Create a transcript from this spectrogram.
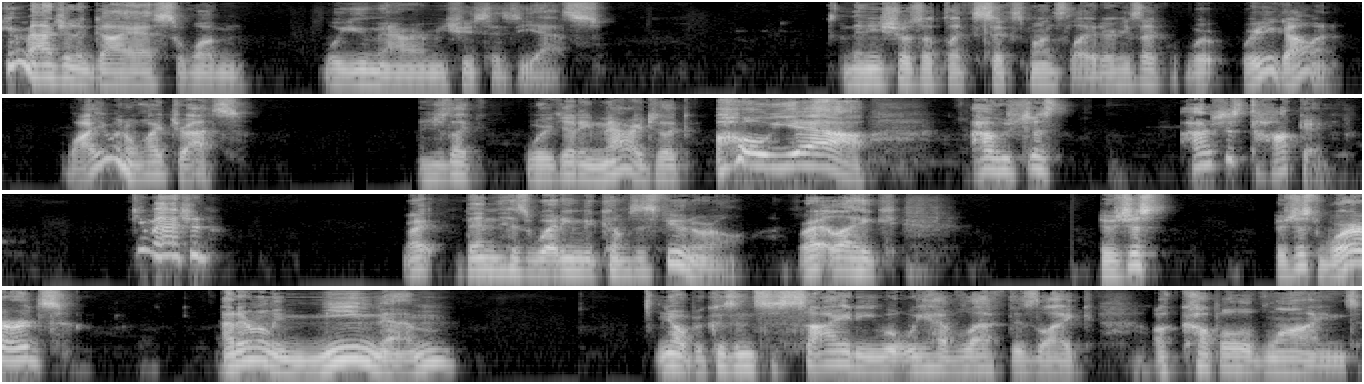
Can you imagine a guy asks a woman, Will you marry me? She says, Yes. And then he shows up like six months later. He's like, where, where are you going? Why are you in a white dress? And she's like, we're getting married. She's like, oh yeah, I was just, I was just talking. Can you imagine? Right? Then his wedding becomes his funeral. Right? Like, it was just, it was just words. I didn't really mean them. You know, because in society, what we have left is like a couple of lines.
